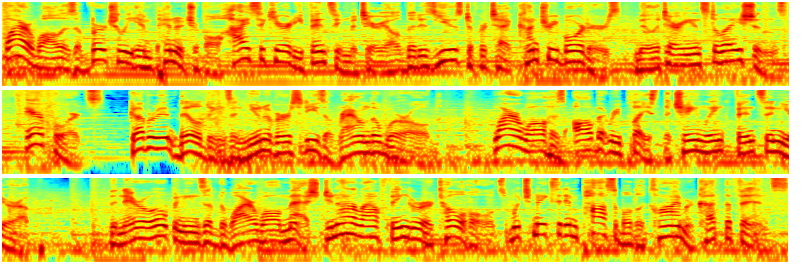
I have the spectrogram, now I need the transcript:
Wirewall is a virtually impenetrable, high security fencing material that is used to protect country borders, military installations, airports, government buildings, and universities around the world. Wirewall has all but replaced the chain link fence in Europe. The narrow openings of the wirewall mesh do not allow finger or toe holds, which makes it impossible to climb or cut the fence.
